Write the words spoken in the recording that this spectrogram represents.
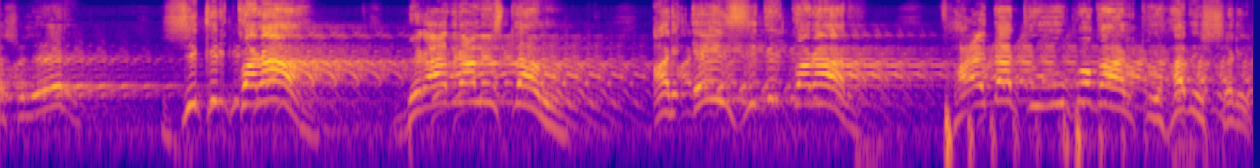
রাসূলের জিকির করা। বেরাদরান ইসলাম। আর এই জিকির করার ফায়দা কি, উপকার কি? হাদিস শরীফ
